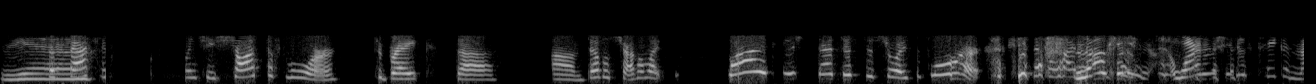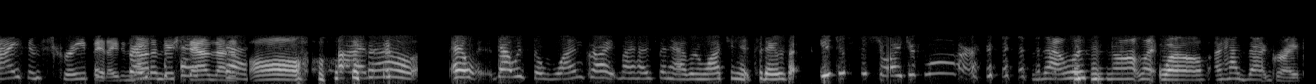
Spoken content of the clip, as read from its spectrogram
Yeah. The fact that when she shot the floor to break the um devil's trap, I'm like, what? You, that just destroys the floor. you know, no kidding. Why didn't she just take a knife and scrape it? I did not understand that at all. I know. And that was the one gripe my husband had when watching it today. Was like, you just destroyed your floor. That was not my. Well, I had that gripe.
